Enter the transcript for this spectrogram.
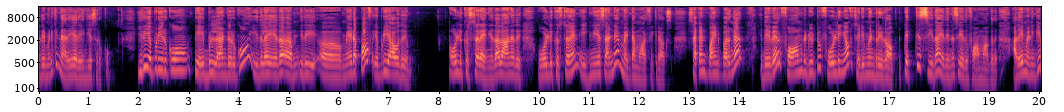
அதே மாதிரிக்கு நிறைய ரேஞ்சஸ் இருக்கும். இது எப்படி இருக்கும்? டேபிள் லேண்ட் இருக்கும். இதில் எதா இது மேடப் ஆஃப் எப்படி ஆகுது ஓல்டு கிறிஸ்டலைன் எதால் ஆனது old crystalline igneous and metamorphic rocks second point பாருங்கள் இதே were formed due to folding of sedimentary rock Tethys தான் இது என்ன செய்யுது? ஃபார்ம் ஆகுது. அதே மாதிரிக்கு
